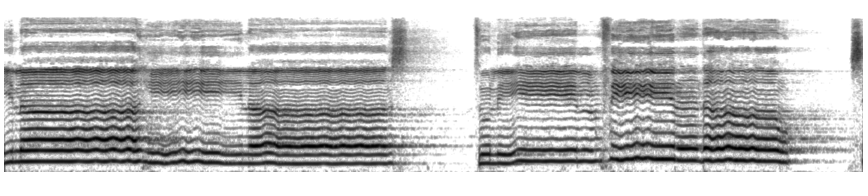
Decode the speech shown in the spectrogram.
إلهي لست للفردوس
